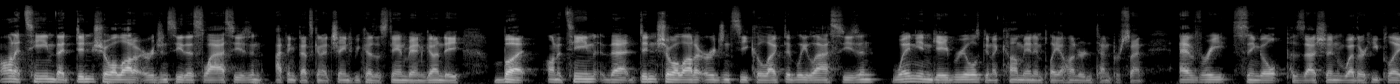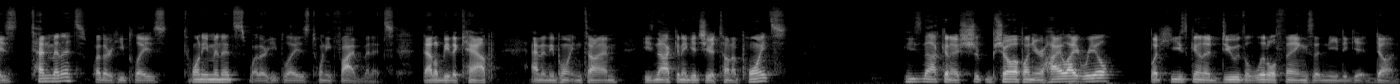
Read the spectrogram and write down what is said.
on a team that didn't show a lot of urgency this last season. I think that's going to change because of Stan Van Gundy. But on a team that didn't show a lot of urgency collectively last season, Wenyen Gabriel is going to come in and play 110% every single possession, whether he plays 10 minutes, whether he plays 20 minutes, whether he plays 25 minutes. That'll be the cap at any point in time. He's not going to get you a ton of points. He's not going to sh- show up on your highlight reel, but he's going to do the little things that need to get done.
